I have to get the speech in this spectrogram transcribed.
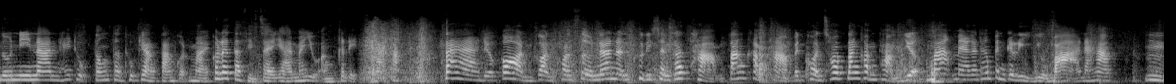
นู่นนี่นั่นให้ถูกต้องตามทุกอย่างตามกฎหมาย ก็เลยตัดสินใจย้ายมาอยู่อังกฤษนะคะแต่เดี๋ยวก่อนก่อนคอนเซิร์ตหน้านั้นคือดิฉันก็ถามตั้งคำถามเป็นคนชอบตั้งคำถามเยอะมากแม้กระทั่งเป็นกะหรี่อยู่บาร์นะคะ อืม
